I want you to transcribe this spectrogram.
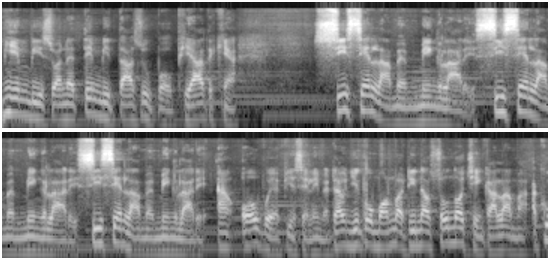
မြင်ပြီဆိုတာနဲ့တင့်မိသားစုပေါ်ဖျားသခင် စီးဆင်းလာမဲ့မင်္ဂလာတွေစီးဆင်းလာမဲ့မင်္ဂလာတွေစီးဆင်းလာမဲ့မင်္ဂလာတွေအံ့ဩဖွယ်ပြင်ဆင်လိမ့်မယ်။ဒါကြောင့်ညီကိုမောင်တို့ကဒီနောက်ဆုံးသောချိန်ကာလမှာအခု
